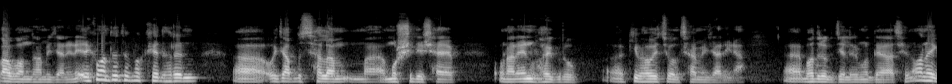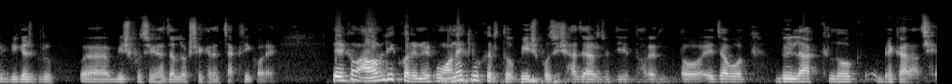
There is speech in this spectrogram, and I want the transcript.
বা বন্ধ আমি জানি না। এরকম অন্তত পক্ষে ধরেন ওই যে আব্দুল সালাম মুর্শিদি সাহেব, ওনার এনভয় গ্রুপ কীভাবে চলছে আমি জানি না। ভদ্রলোক জেলের মধ্যে আছেন, অনেক বিকাশ গ্রুপ বিশ পঁচিশ হাজার লোক সেখানে চাকরি করে। এরকম আওয়ামী লীগ করেন, এরকম অনেক লোকের তো বিশ পঁচিশ হাজার যদি ধরেন, তো এ যাবৎ দুই লাখ লোক বেকার আছে।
